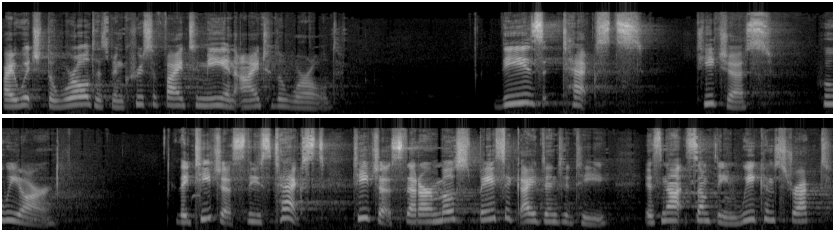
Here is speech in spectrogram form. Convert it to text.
by which the world has been crucified to me and I to the world. These texts teach us who we are. They teach us, these texts teach us that our most basic identity is not something we construct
